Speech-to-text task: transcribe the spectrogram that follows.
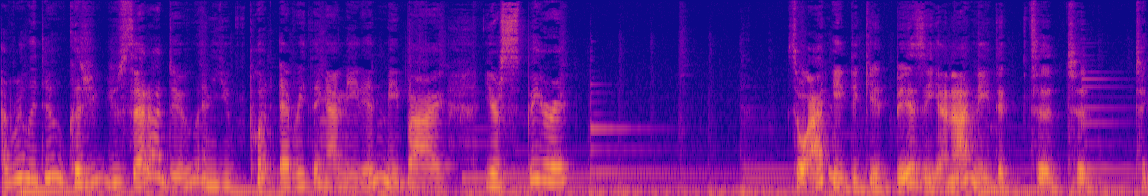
I really do. Because you, you said I do, and you put everything I need in me by your spirit. So I need to get busy and I need to to to to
